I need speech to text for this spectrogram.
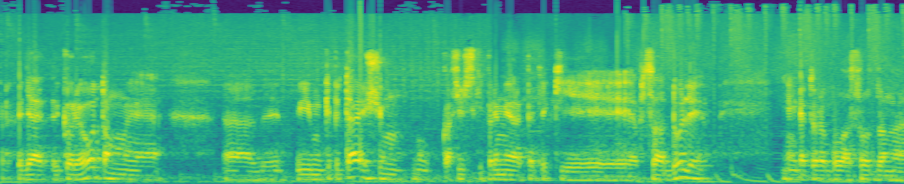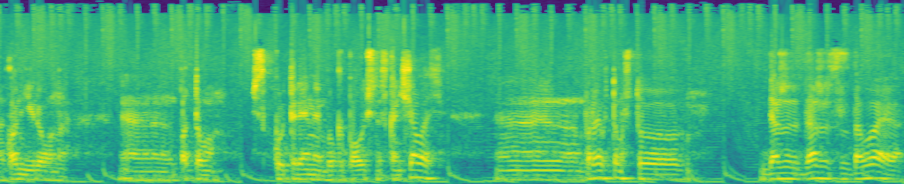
проходя к эукариотам и, э, и млекопитающим. Ну, классический пример, опять-таки, овца Доли, которая была создана, клонирована. Э, потом через какое-то время благополучно скончалась. Э, проблема в том, что даже, даже создавая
